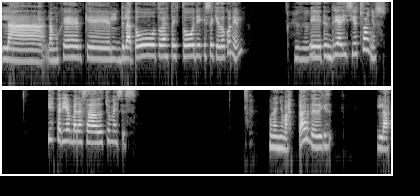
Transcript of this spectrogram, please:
la, la mujer que delató toda esta historia y que se quedó con él, eh, tendría 18 años y estaría embarazada de ocho meses. Un año más tarde de que las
